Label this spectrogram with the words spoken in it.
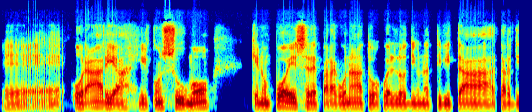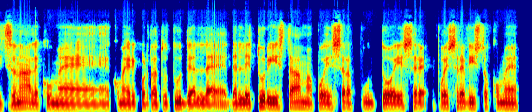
eh, oraria il consumo, che non può essere paragonato a quello di un'attività tradizionale come, come hai ricordato tu del, del letturista, ma può essere appunto essere, può essere visto come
